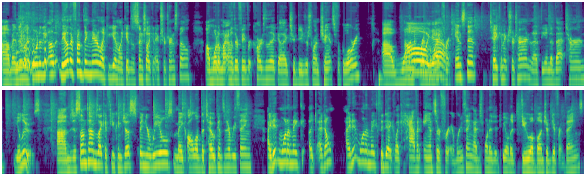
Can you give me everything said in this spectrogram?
um, and then like one of the other the other fun thing there, like again, like it's essentially like an extra turn spell. Um, one of my other favorite cards in the deck, I actually do just run Chance for Glory. Uh, one oh, red and yeah. white for an instant, take an extra turn, and at the end of that turn, you lose. Um, just sometimes like if you can just spin your wheels, make all of the tokens and everything. I didn't want to make like I don't I didn't want to make the deck like have an answer for everything. I just wanted it to be able to do a bunch of different things.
